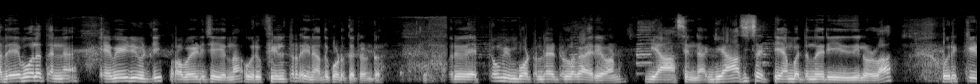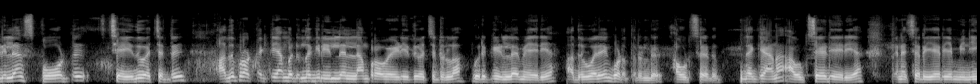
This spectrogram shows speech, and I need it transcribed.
അതേപോലെ തന്നെ ഹെവി ഡ്യൂട്ടി പ്രൊവൈഡ് ചെയ്യുന്ന ഒരു ഫിൽട്ടർ ഇതിനകത്ത് കൊടുത്തിട്ടുണ്ട്. ഒരു ഏറ്റവും ഇമ്പോർട്ടന്റ് ആയിട്ടുള്ള കാര്യമാണ് ഗ്യാസിന്റെ. ഗ്യാസ് സെറ്റ് ചെയ്യാൻ പറ്റുന്ന രീതിയിലുള്ള ഒരു കിടിലൻ സ്പോട്ട് ചെയ്തു വെച്ചിട്ട് അത് പ്രൊട്ടക്ട് ചെയ്യാൻ പറ്റുന്ന ഗ്രില്ലെല്ലാം പ്രൊവൈഡ് ചെയ്ത് വെച്ചിട്ടുള്ള ഒരു കിടിലം ഏരിയ അതുപോലെയും കൊടുത്തിട്ടുണ്ട് ഔട്ട് സൈഡ് ഇതൊക്കെയാണ് ഔട്ട്സൈഡ് ഏരിയ പിന്നെ ചെറിയ ചെറിയ മിനി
